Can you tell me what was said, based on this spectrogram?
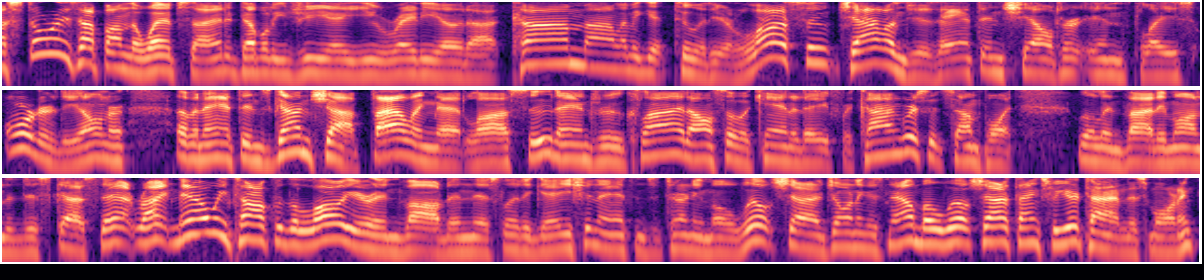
A story's up on the website at WGAUradio.com. Uh, let me get to it here. Lawsuit challenges Athens shelter in place order. The owner of an Athens gun shop filing that lawsuit, Andrew Clyde, also a candidate for Congress. At some point, we'll invite him on to discuss that. Right now, we talk with the lawyer involved in this litigation, Athens attorney Mo Wiltshire, joining us now. Mo Wiltshire, thanks for your time this morning.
